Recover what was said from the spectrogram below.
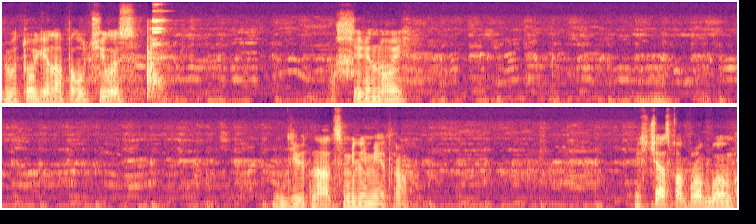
В итоге она получилась шириной девятнадцать миллиметров. И сейчас попробуем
